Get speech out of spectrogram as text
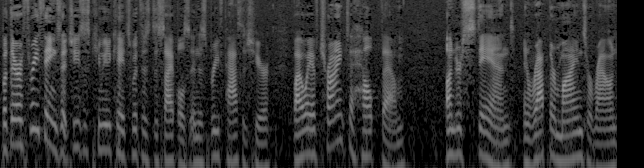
But there are three things that Jesus communicates with his disciples in this brief passage here by way of trying to help them understand and wrap their minds around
